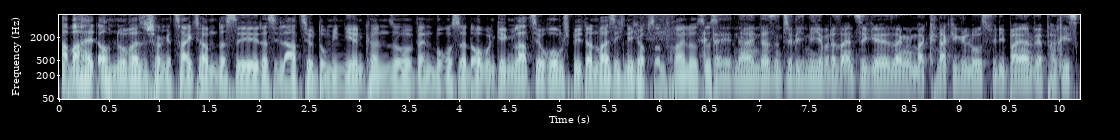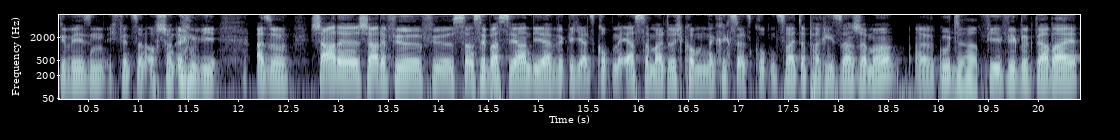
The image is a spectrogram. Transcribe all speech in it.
Aber halt auch nur, weil sie schon gezeigt haben, dass sie, dass sie Lazio dominieren können. So, wenn Borussia Dortmund gegen Lazio Rom spielt, dann weiß ich nicht, ob so ein Freilos ist. Äh, Nein, das natürlich nicht, aber das einzige, sagen wir mal, knackige Los für die Bayern wäre Paris gewesen. Ich finde es dann auch schon irgendwie, also schade, schade für, für San Sebastian, die ja wirklich als Gruppenerster mal durchkommen und dann kriegst du als Gruppenzweiter Paris Saint-Germain. Äh, gut, Ja. viel, viel Glück dabei.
